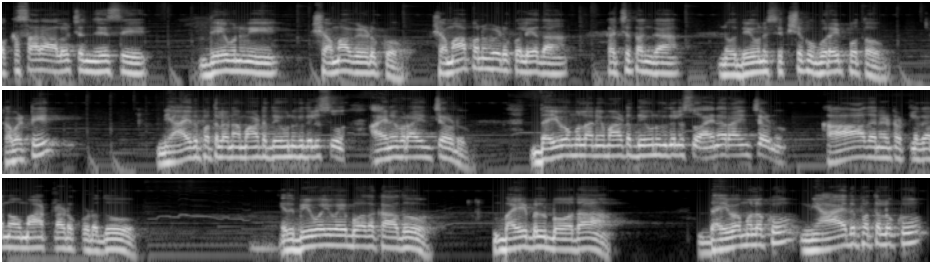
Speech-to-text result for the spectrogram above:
ఒక్కసారి ఆలోచన చేసి దేవునిని క్షమా వేడుకో. క్షమాపణ వేడుకో లేదా? ఖచ్చితంగా నువ్వు దేవుని శిక్షకు గురైపోతావు. కాబట్టి న్యాయాధిపతులు మాట దేవునికి తెలుసు ఆయన వ్రాయించాడు. దైవములు అనే మాట దేవునికి తెలుసు ఆయన రాయించాడు కాదనేటట్లుగా నువ్వు మాట్లాడకూడదు. ఇది బివైవై బోధ కాదు. బైబిల్ బోధ. దైవములకు న్యాయాధిపతులకు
